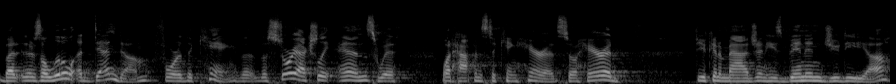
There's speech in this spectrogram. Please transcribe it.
but there's a little addendum for the king. The, the story actually ends with what happens to King Herod. So, Herod, if you can imagine, he's been in Judea.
